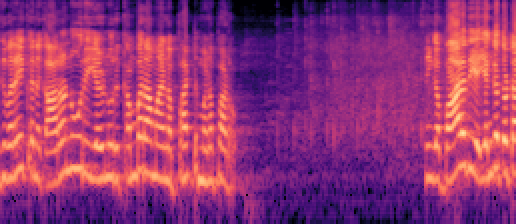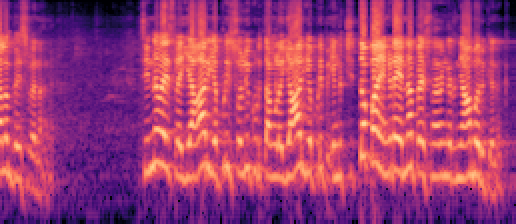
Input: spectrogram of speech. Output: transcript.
இது வரைக்கும் எனக்கு அறநூறு எழுநூறு கம்பராமாயண பாட்டு மனப்பாடம். நீங்கள் பாரதியை எங்கே தொட்டாலும் பேசுவேன் நான். சின்ன வயசில் யார் எப்படி சொல்லி கொடுத்தாங்களோ யார் எப்படி எங்கள் சித்தப்பா என்கிட்ட என்ன பேசினாருங்கிற ஞாபகம் இருக்குது எனக்கு.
